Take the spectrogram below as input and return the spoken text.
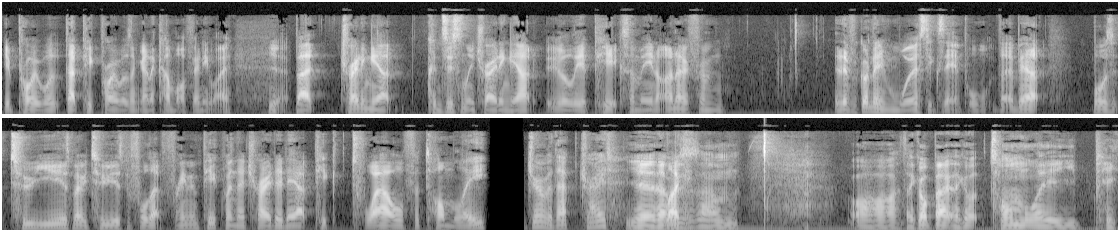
It probably was that pick probably wasn't going to come off anyway. Yeah. But trading out consistently trading out earlier picks. I mean, I know from they've got an even worse example. About what was it, two years, maybe two years before that Freeman pick, when they traded out pick twelve for Tom Lee. Do you remember that trade? Yeah, that like, was. Um, oh, they got back. They got Tom Lee pick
